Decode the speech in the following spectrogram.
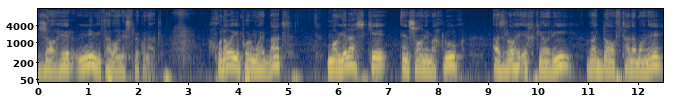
ظاهر نمی‌توانست بکند. خدای پرمحبت مایل است که انسان مخلوق از راه اختیاری و داوطلبانه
